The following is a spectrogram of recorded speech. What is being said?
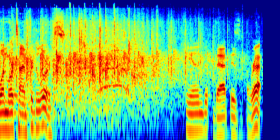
One more time for Dolores. And that is a wrap.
